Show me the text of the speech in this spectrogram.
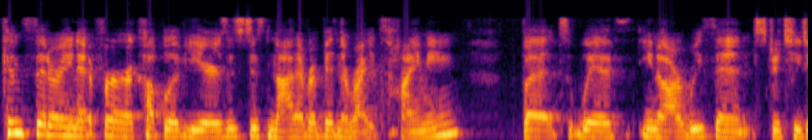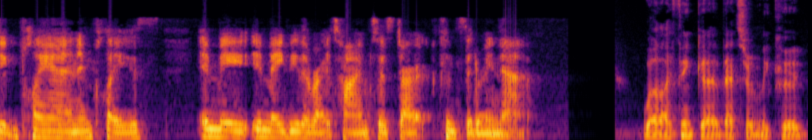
considering it for a couple of years. It's just not ever been the right timing. But with you know our recent strategic plan in place, it may it may be the right time to start considering that. Well, I think uh, that certainly could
